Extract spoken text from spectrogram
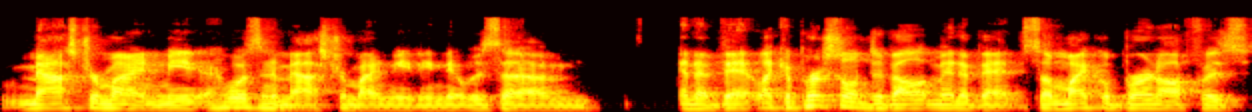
mastermind meeting. It wasn't a mastermind meeting. It was um an event like a personal development event. So Michael Bernoff was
